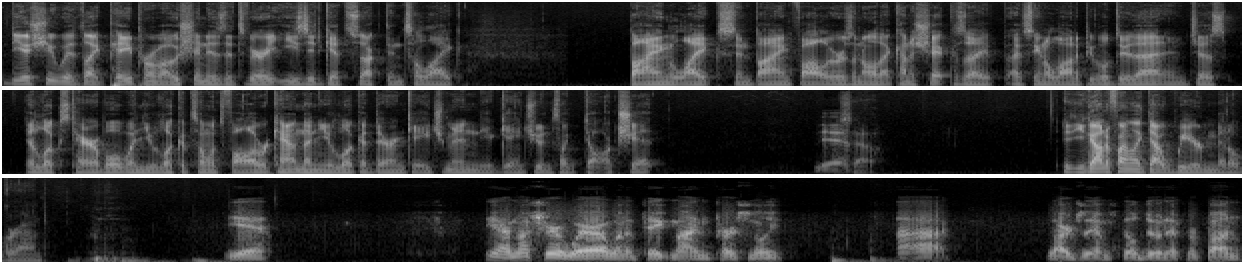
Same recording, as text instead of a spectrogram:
the issue with like paid promotion is it's very easy to get sucked into like buying likes and buying followers and all that kind of shit because I I've seen a lot of people do that and just it looks terrible when you look at someone's follower count and then you look at their engagement and the engagement's like dog shit. Yeah. So you got to find like that weird middle ground. Yeah. Yeah, I'm not sure where I want to take mine personally. Uh, largely, I'm still doing it for fun,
